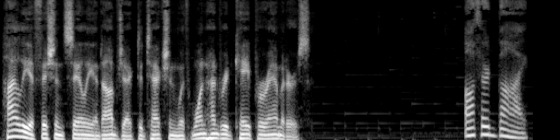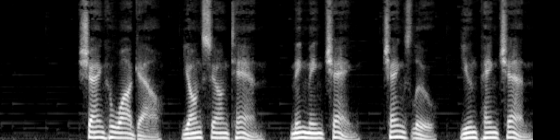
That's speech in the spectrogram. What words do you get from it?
Highly efficient salient object detection with 100K parameters. Authored by Shang Shanghua Gao, Yongqiang Tan, Mingming Cheng, Chengze Lu, Yunpeng Chen,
